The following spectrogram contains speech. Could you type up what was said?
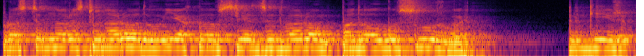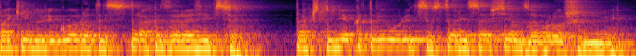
Просто множество народу уехало вслед за двором по долгу службы. Другие же покинули город из страха заразиться, так что некоторые улицы стали совсем заброшенными.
